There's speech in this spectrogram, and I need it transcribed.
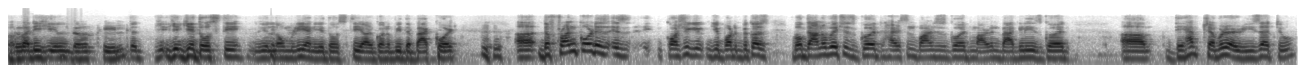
Buddy Hield, the Ye Dosti, Lomri and Ye Dosti are going to be the backcourt. uh, the front court is is Kaushik, you, you bought it because Bogdanovic is good, Harrison Barnes is good, Marvin Bagley is good. Um, they have Trevor Ariza too.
